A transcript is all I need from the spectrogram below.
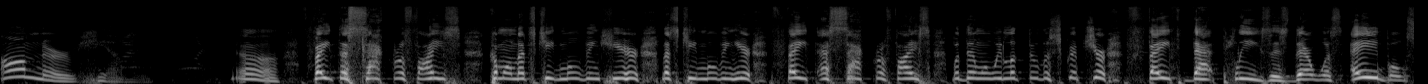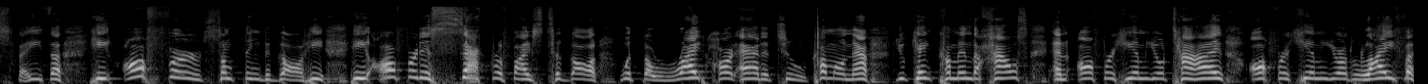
honor Him. Uh, faith as sacrifice. Come on, let's keep moving here. Let's keep moving here. Faith as sacrifice. But then when we look through the scripture, faith that pleases. There was Abel's faith. Uh, he offered something to God. He, he offered his sacrifice to God with the right heart attitude. Come on now. You can't come in the house and offer him your tithe, offer him your life, uh,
